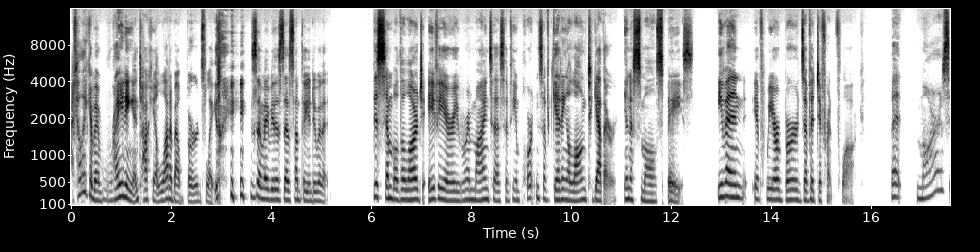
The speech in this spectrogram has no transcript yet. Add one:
I feel like I've been writing and talking a lot about birds lately. so maybe this has something to do with it. This symbol, the large aviary, reminds us of the importance of getting along together in a small space, even if we are birds of a different flock. But Mars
